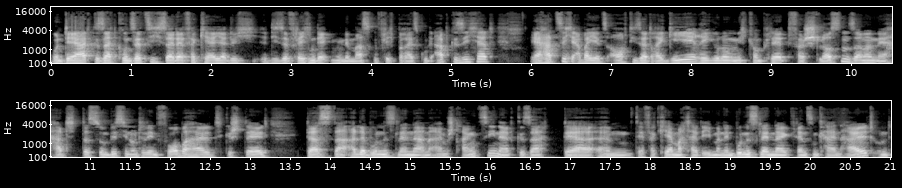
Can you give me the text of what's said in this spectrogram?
Und der hat gesagt, grundsätzlich sei der Verkehr ja durch diese flächendeckende Maskenpflicht bereits gut abgesichert. Er hat sich aber jetzt auch dieser 3G-Regelung nicht komplett verschlossen, sondern er hat das so ein bisschen unter den Vorbehalt gestellt, dass da alle Bundesländer an einem Strang ziehen. Er hat gesagt, der, ähm, der Verkehr macht halt eben an den Bundesländерgrenzen keinen Halt und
